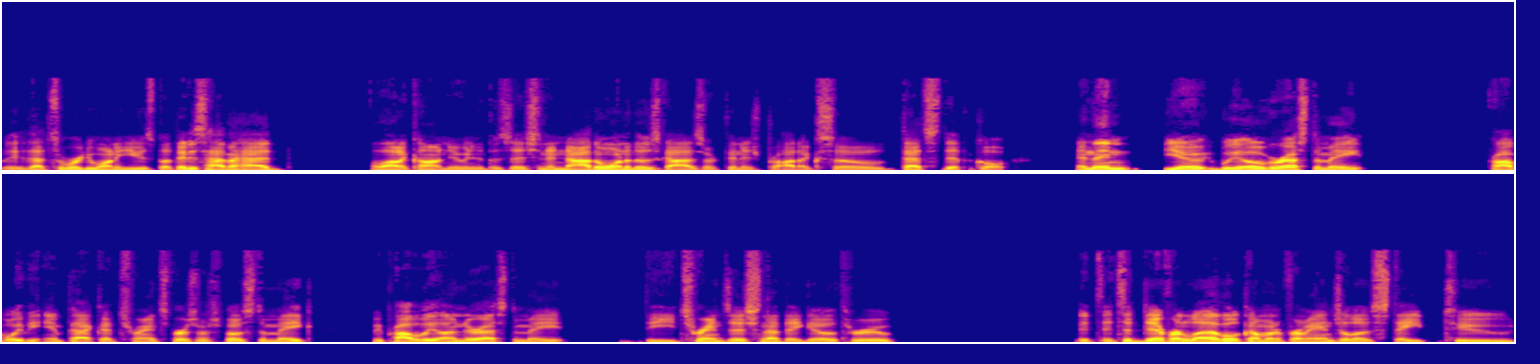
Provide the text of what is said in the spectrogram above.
if that's the word you want to use, but they just haven't had a lot of continuity in the position, and neither one of those guys are finished products, so that's difficult. And then you know we overestimate probably the impact that transfers are supposed to make. We probably underestimate the transition that they go through. It's it's a different level coming from Angelo State to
